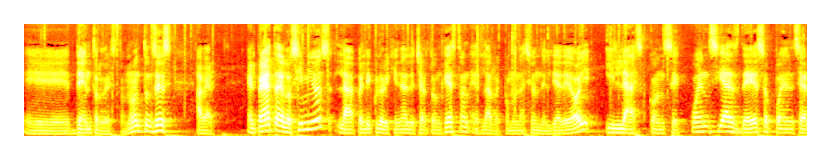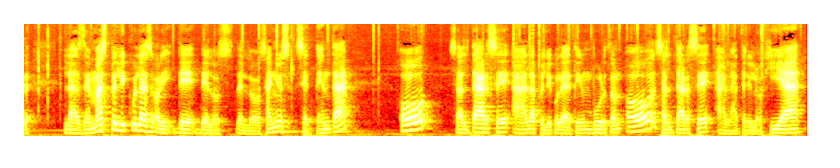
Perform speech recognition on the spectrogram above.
eh, dentro de esto, ¿no? Entonces, a ver, El planeta de los simios, la película original de Charlton Heston, es la recomendación del día de hoy y las consecuencias de eso pueden ser las demás películas de, los, de los años 70 o saltarse a la película de Tim Burton o saltarse a la trilogía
